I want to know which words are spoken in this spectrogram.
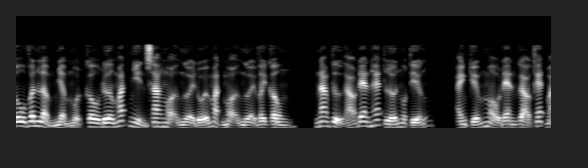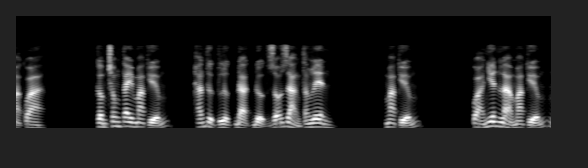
tô vân lẩm nhẩm một câu đưa mắt nhìn sang mọi người đối mặt mọi người vây công, nam tử áo đen hét lớn một tiếng, ánh kiếm màu đen gào thét mà qua. Cầm trong tay ma kiếm, hắn thực lực đạt được rõ ràng tăng lên. Ma kiếm? Quả nhiên là ma kiếm,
